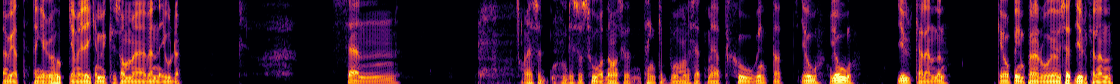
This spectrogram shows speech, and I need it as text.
jag vet, den kanske hookar mig lika mycket som eh, vänner gjorde. Sen... Alltså, det är så svårt när man ska tänka på vad man har sett, men jag tror inte att... Jo, jo! Julkalendern. Kan jag hoppa in på det då? Jag har ju sett julkalendern.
